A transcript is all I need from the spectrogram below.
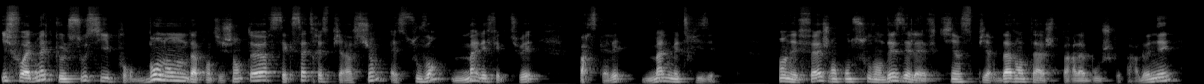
Il faut admettre que le souci pour bon nombre d'apprentis chanteurs, c'est que cette respiration est souvent mal effectuée parce qu'elle est mal maîtrisée. En effet, je rencontre souvent des élèves qui inspirent davantage par la bouche que par le nez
